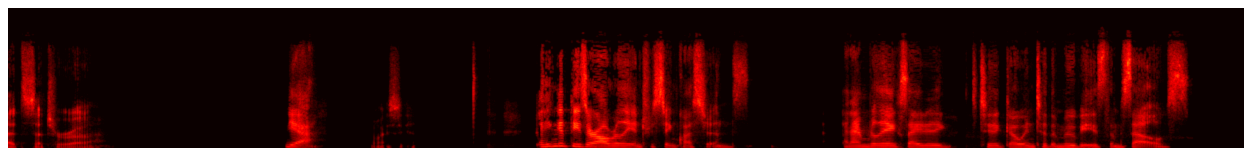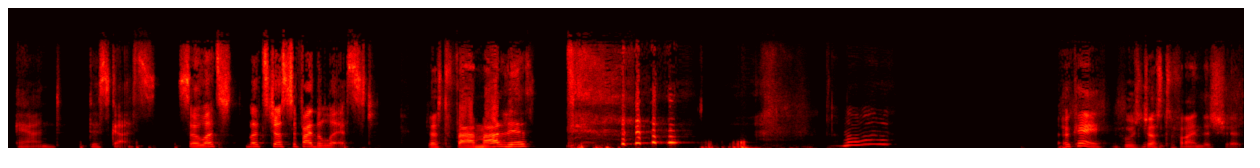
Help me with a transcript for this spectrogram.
etc Yeah. oh i see it I think that these are all really interesting questions. And I'm really excited to go into the movies themselves and discuss. So let's let's justify the list. justify my list. Okay. Who's justifying this shit?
